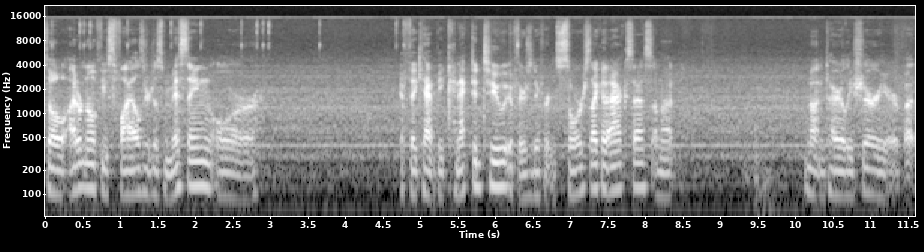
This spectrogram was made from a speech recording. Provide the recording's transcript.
So I don't know if these files are just missing or if they can't be connected to, if there's a different source I could access. I'm not I'm not entirely sure here, but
